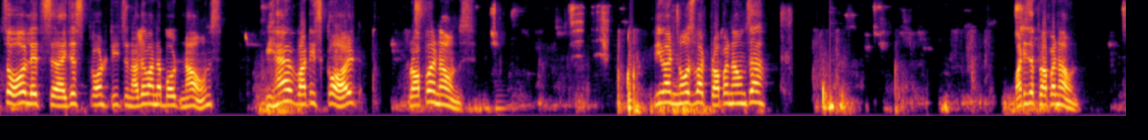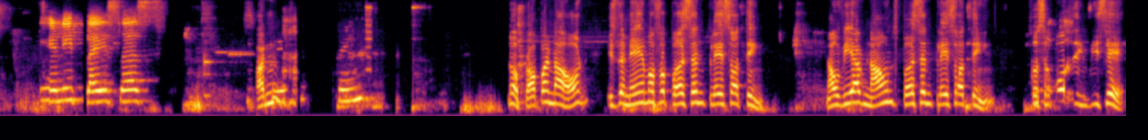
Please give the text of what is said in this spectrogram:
So let's uh, i just want to teach another one about nouns. We have what is called proper nouns. Anyone knows what proper nouns are? What is a proper noun Any places. Pardon? thing No, proper noun is the name of a person, place, or thing. Now we have nouns, person, place, or thing. So supposing we say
